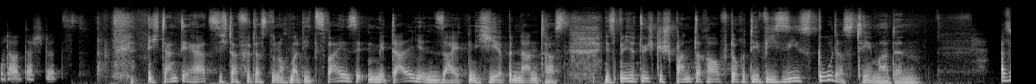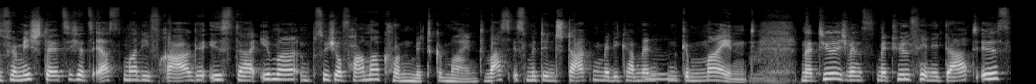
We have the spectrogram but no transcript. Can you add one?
oder unterstützt. Ich danke dir herzlich dafür, dass du nochmal die zwei Medaillenseiten hier benannt hast. Jetzt bin ich natürlich gespannt darauf, Dorothee, wie siehst du das Thema denn? Also für mich stellt sich jetzt erstmal die Frage, ist da immer ein Psychopharmakon mit gemeint? Was ist mit den starken Medikamenten mhm. gemeint? Mhm. Natürlich, wenn es Methylphenidat ist,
